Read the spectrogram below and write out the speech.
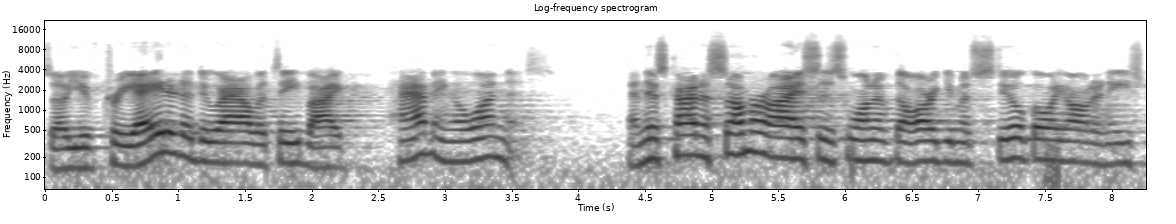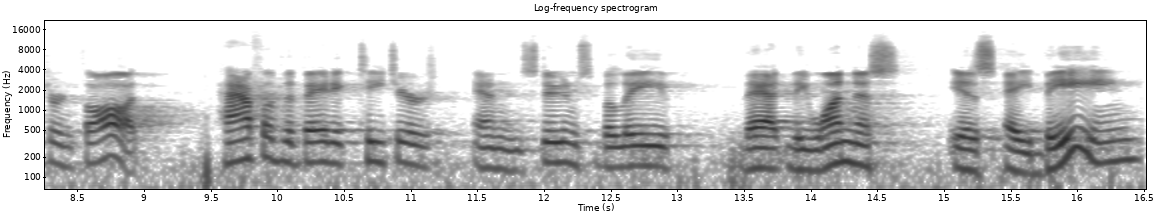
So you've created a duality by having a oneness. And this kind of summarizes one of the arguments still going on in Eastern thought. Half of the Vedic teachers and students believe that the oneness is a being,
